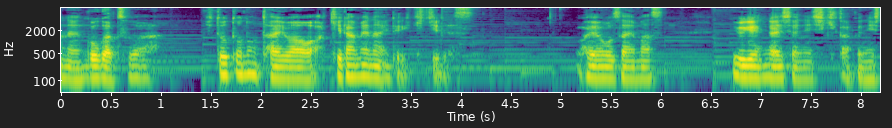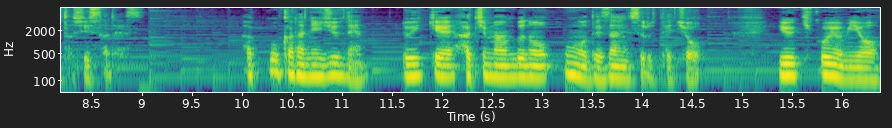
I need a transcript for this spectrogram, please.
年5月は人との対話を諦めないで吉です。おはようございます。有限会社西企画西俊久です。発行から20年、累計8万部の運をデザインする手帳、有機暦を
